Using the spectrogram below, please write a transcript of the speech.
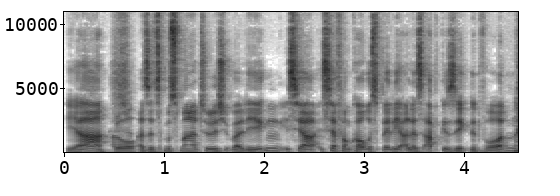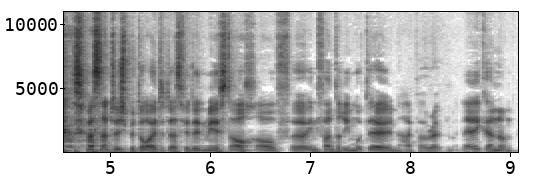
ja. Hallo. Also jetzt muss man natürlich überlegen, ist ja, ist ja von Corvus Belli alles abgesegnet worden, was natürlich bedeutet, dass wir demnächst auch auf äh, Infanteriemodellen Hyper Magnetic Cannon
